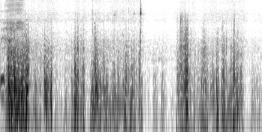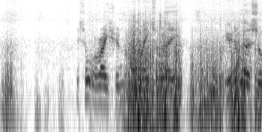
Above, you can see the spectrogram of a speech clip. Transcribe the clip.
This this alteration made to a universal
